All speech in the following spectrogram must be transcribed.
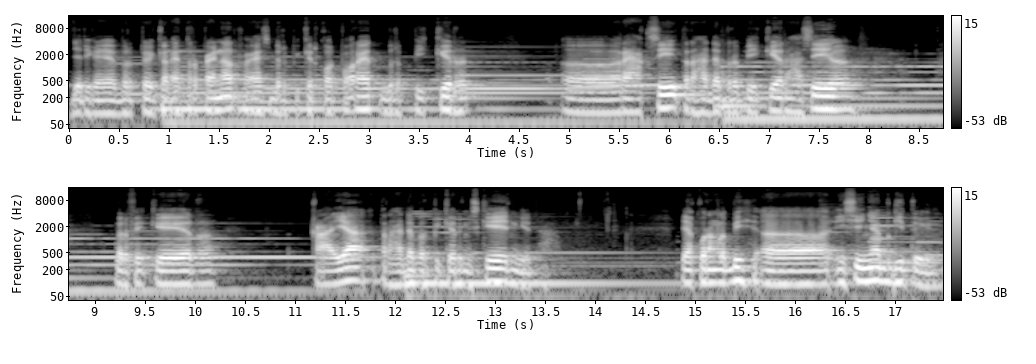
Jadi kayak berpikir entrepreneur vs berpikir corporate, berpikir uh, reaksi terhadap berpikir hasil, berpikir kaya terhadap berpikir miskin gitu. Ya kurang lebih uh, isinya begitu gitu.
